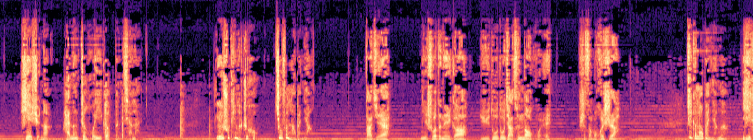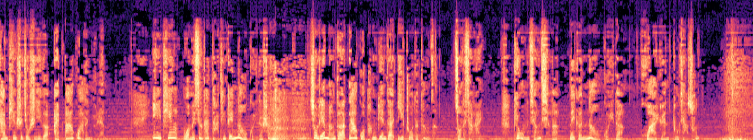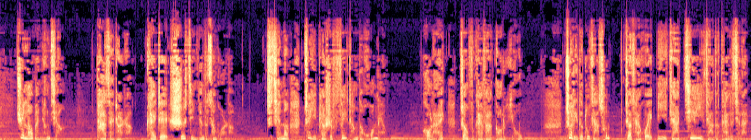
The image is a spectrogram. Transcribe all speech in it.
也许呢还能挣回一个本钱来。林叔听了之后，就问老板娘：“大姐，你说的那个雨都度假村闹鬼，是怎么回事啊？”这个老板娘啊。一看平时就是一个爱八卦的女人，一听我们向她打听这闹鬼的事儿，就连忙的拉过旁边的一桌的凳子，坐了下来，给我们讲起了那个闹鬼的花园度假村。据老板娘讲，她在这儿啊开这十几年的餐馆了，之前呢这一片是非常的荒凉，后来政府开发搞旅游，这里的度假村。这才会一家接一家的开了起来。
